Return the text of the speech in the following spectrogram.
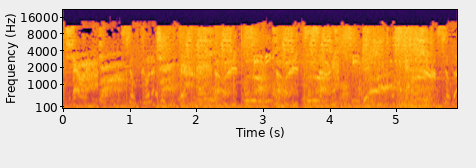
くぜほらそこだ行くぜほらそこ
